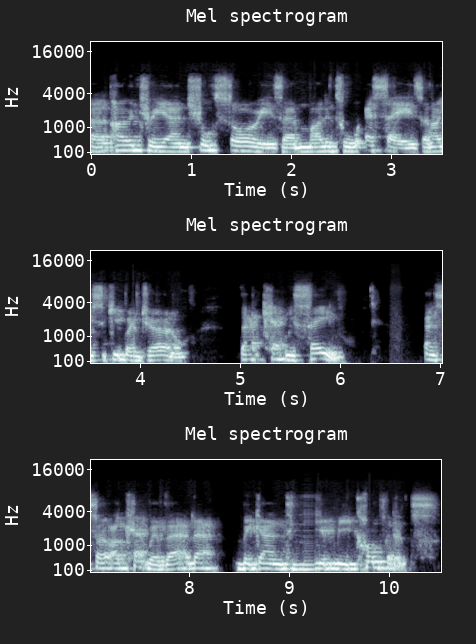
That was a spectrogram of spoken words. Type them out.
Uh, poetry and short stories and my little essays, and I used to keep a journal that kept me sane. And so I kept with that, and that began to give me confidence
